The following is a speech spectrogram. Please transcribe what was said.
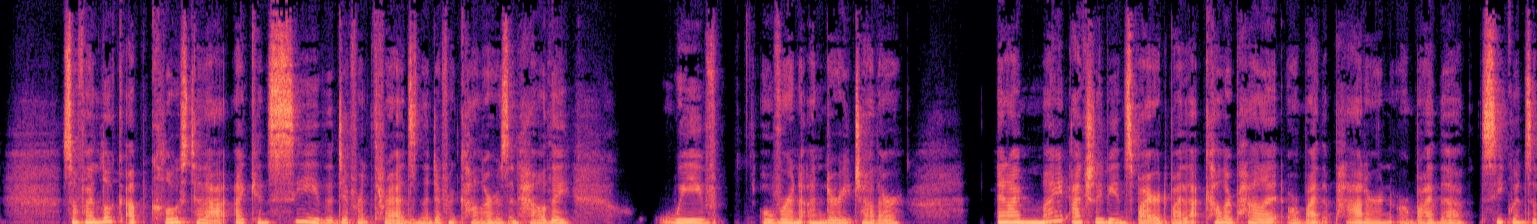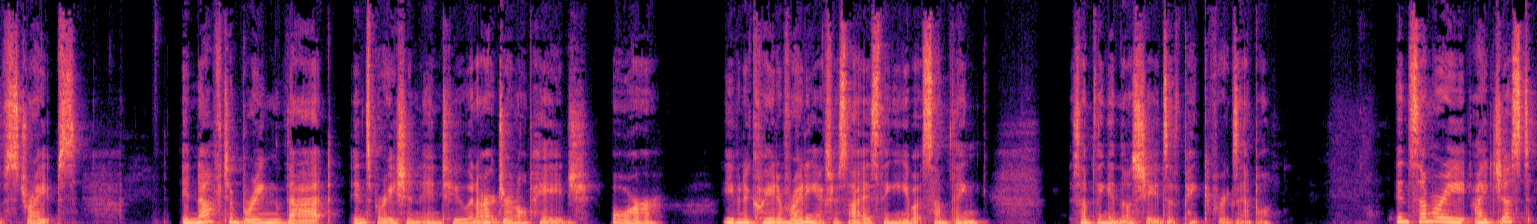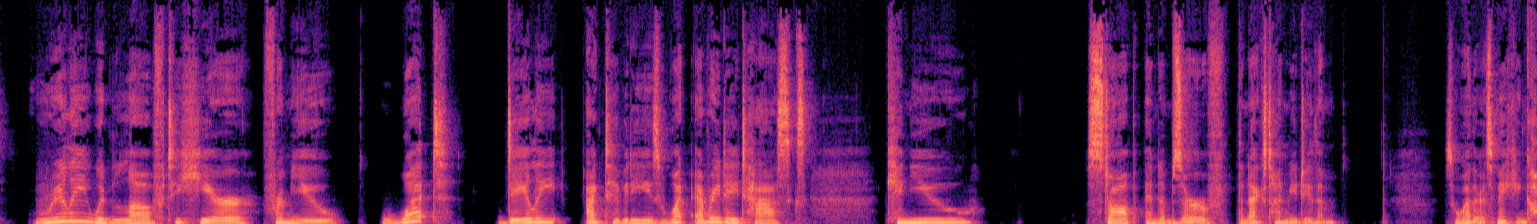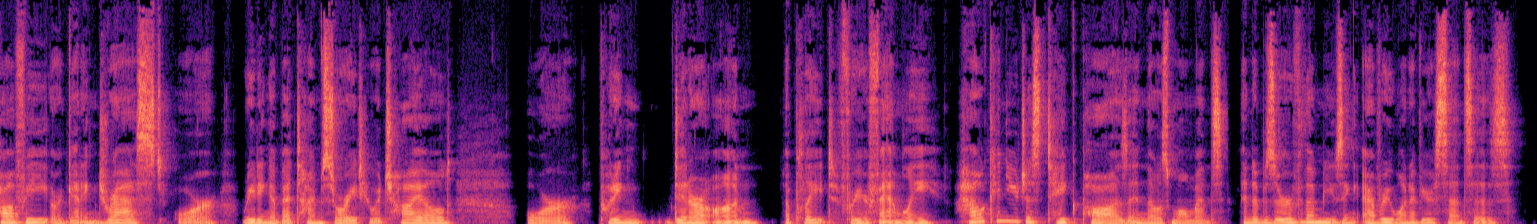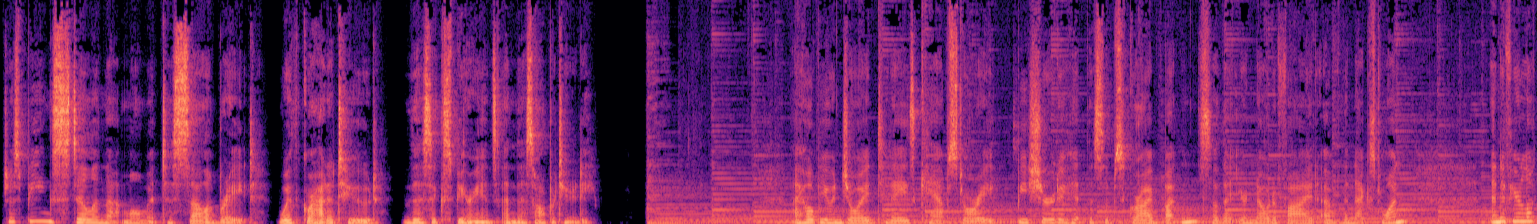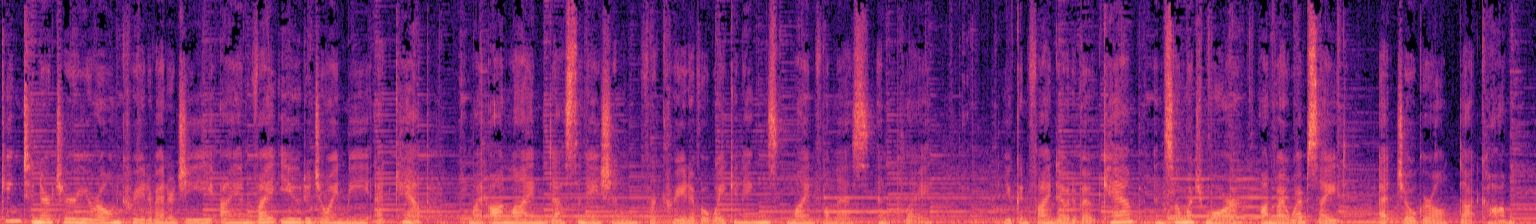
So if I look up close to that, I can see the different threads and the different colors and how they weave over and under each other. And I might actually be inspired by that color palette or by the pattern or by the sequence of stripes enough to bring that inspiration into an art journal page or even a creative writing exercise thinking about something something in those shades of pink for example. In summary i just really would love to hear from you what daily activities what everyday tasks can you stop and observe the next time you do them. So, whether it's making coffee or getting dressed or reading a bedtime story to a child or putting dinner on a plate for your family, how can you just take pause in those moments and observe them using every one of your senses? Just being still in that moment to celebrate with gratitude this experience and this opportunity. I hope you enjoyed today's camp story. Be sure to hit the subscribe button so that you're notified of the next one. And if you're looking to nurture your own creative energy, I invite you to join me at camp, my online destination for creative awakenings, mindfulness, and play. You can find out about camp and so much more on my website at joegirl.com.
